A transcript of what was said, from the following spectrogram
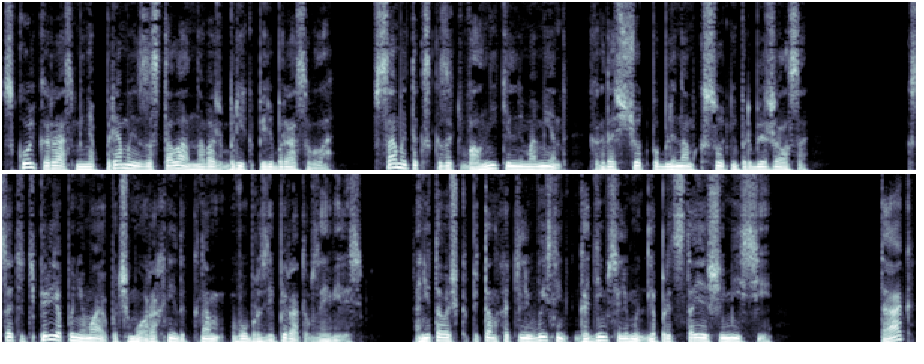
«Сколько раз меня прямо из-за стола на ваш брик перебрасывало. В самый, так сказать, волнительный момент, когда счет по блинам к сотне приближался. Кстати, теперь я понимаю, почему арахниды к нам в образе пиратов заявились. Они, товарищ капитан, хотели выяснить, годимся ли мы для предстоящей миссии. «Так?»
